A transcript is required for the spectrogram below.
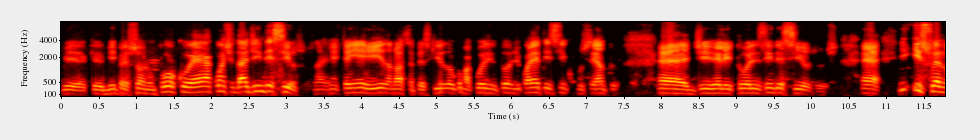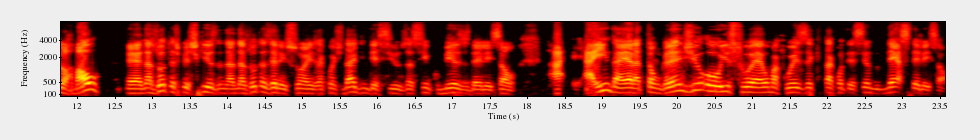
me, que me impressiona um pouco é a quantidade de indecisos. Né? A gente tem aí na nossa pesquisa alguma coisa em torno de 45% é, de eleitores indecisos. É, isso é normal? é, nas outras pesquisas, nas outras eleições, a quantidade de indecisos a cinco meses da eleição ainda era tão grande ou isso é uma coisa que está acontecendo nesta eleição?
